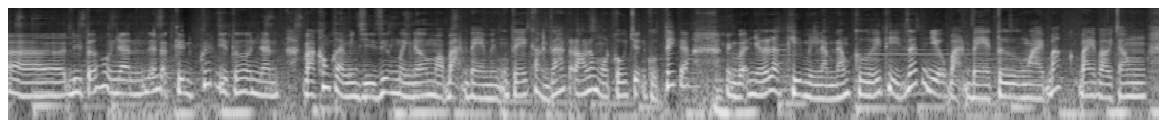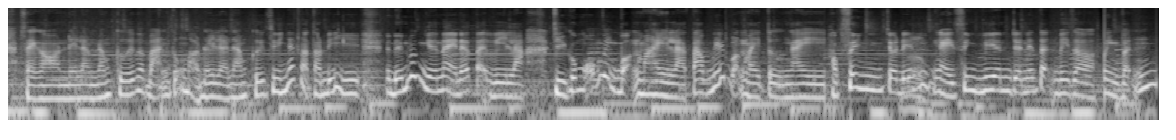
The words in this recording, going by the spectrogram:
à, đi tới hôn nhân đấy là kiên quyết đi tới hôn nhân và không phải mình chỉ riêng mình đâu mà bạn bè mình cũng thế cảm giác đó là một câu chuyện cổ tích á mình vẫn nhớ là khi mình làm đám cưới thì rất nhiều bạn bè từ ngoài bắc bay vào trong sài gòn để làm đám cưới và bạn cũng bảo đây là đám cưới duy nhất mà tao đi đến mức như thế này đó. Tại vì là chỉ có mỗi mình bọn mày là tao biết bọn mày từ ngày học sinh cho đến Vâng. ngày sinh viên cho đến tận bây giờ. Mình vẫn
